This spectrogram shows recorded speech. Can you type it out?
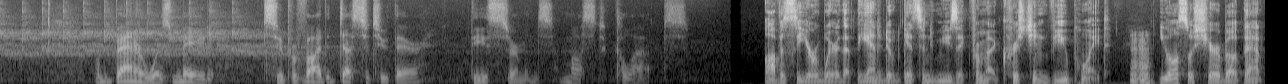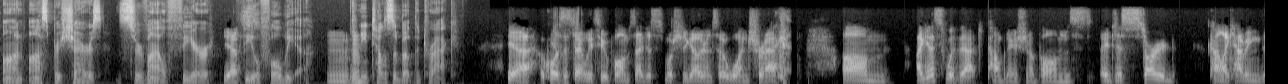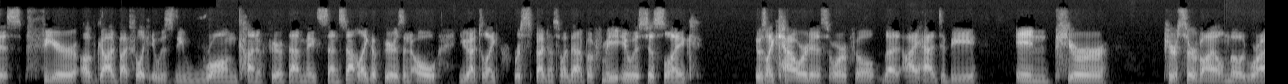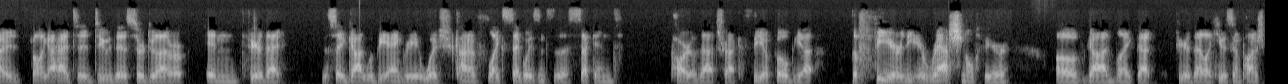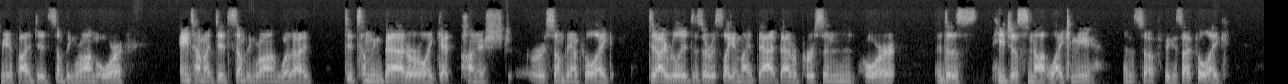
When the banner was made to provide the destitute there, these sermons must collapse. Obviously, you're aware that the antidote gets into music from a Christian viewpoint. You also share about that on Ospreyshire's Servile Fear, Yes. Theophobia. Can you tell us about the track? Yeah, of course, it's technically two poems. I just smushed together into one track. Um, I guess with that combination of poems, it just started kind of like having this fear of God, but I feel like it was the wrong kind of fear, if that makes sense. Not like a fear as in, oh, you have to like respect and stuff like that, but for me, it was just like, it was like cowardice or felt that I had to be in pure, pure servile mode where I felt like I had to do this or do that or in fear that say God would be angry, which kind of like segues into the second part of that track, theophobia, the fear, the irrational fear of God, like that fear that like he was going to punish me if I did something wrong, or anytime I did something wrong, whether I did something bad or like get punished or something, I feel like did I really deserve this? Like, am I that bad a person, or does he just not like me and stuff? Because I feel like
